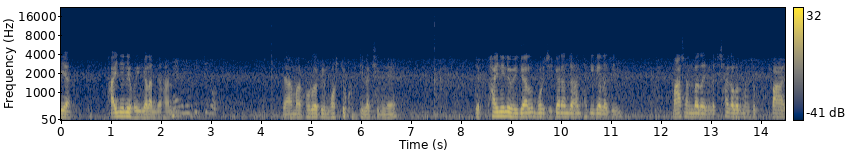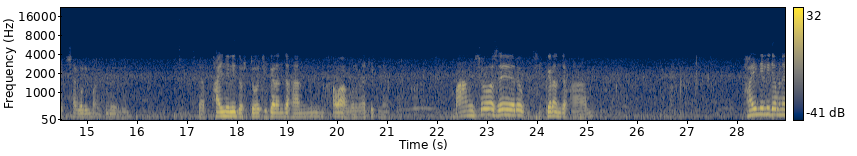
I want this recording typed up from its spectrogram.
এয়া ফাইনেলি হৈ গেল আঞ্জাখন। এতিয়া আমাৰ সৰু আপি মস্ত ঘুমটি লাগছি বোলে। ফাইনেলি হৈ গেল মোৰ জিকাৰ আঞ্জাখন থাকি গ'ল আজি। মাছ আনবা যাই পেলাই ছাগলৰ মাংস পায় ছাগলীৰ মাংস এতিয়া ফাইনেলি দোস্ত জিকাৰ আঞ্জাখন খাৱা হ'ব নহয় ঠিক নাই। মাংস আছে আৰু জিকাৰ আঞ্জা খাম। ফাইনেলি তাৰমানে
